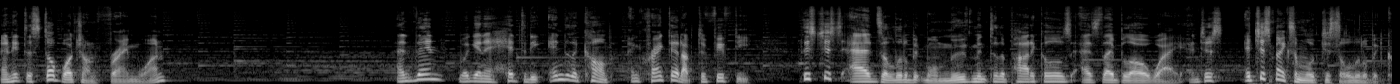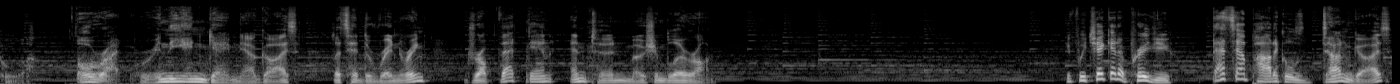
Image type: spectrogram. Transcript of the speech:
and hit the stopwatch on frame 1. And then we're going to head to the end of the comp and crank that up to 50. This just adds a little bit more movement to the particles as they blow away and just it just makes them look just a little bit cooler. Alright, we're in the end game now guys. Let's head to rendering, drop that down and turn motion blur on. If we check out a preview, that's our particles done guys.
